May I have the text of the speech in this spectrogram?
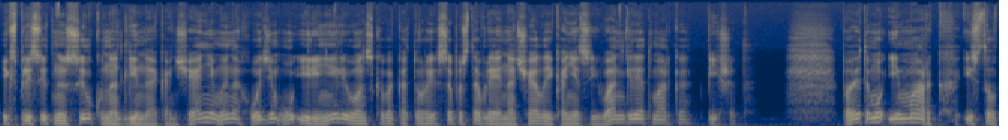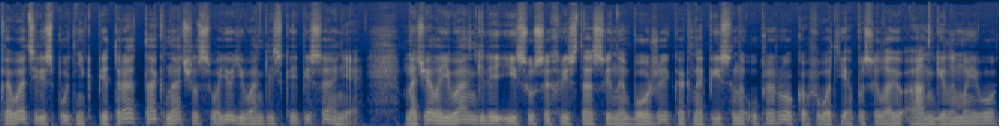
Эксплицитную ссылку на длинное окончание мы находим у Иринея Леонского, который, сопоставляя начало и конец Евангелия от Марка, пишет – Поэтому и Марк, истолкователь и спутник Петра, так начал свое евангельское писание. Начало Евангелия Иисуса Христа, Сына Божия, как написано у пророков. «Вот я посылаю ангела моего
